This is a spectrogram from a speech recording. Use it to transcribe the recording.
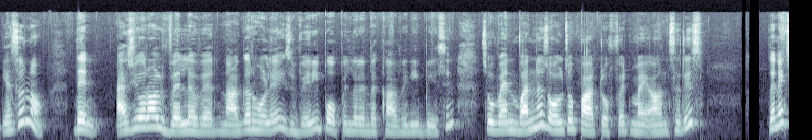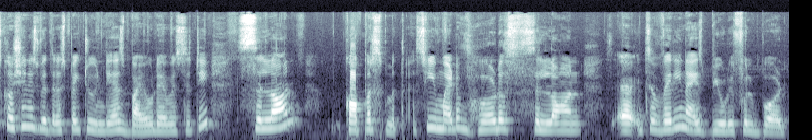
Yes or no? Then, as you are all well aware, Nagarhole is very popular in the Kaveri basin. So, when 1 is also part of it, my answer is. The next question is with respect to India's biodiversity. Ceylon coppersmith. So you might have heard of Ceylon. Uh, it's a very nice, beautiful bird.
